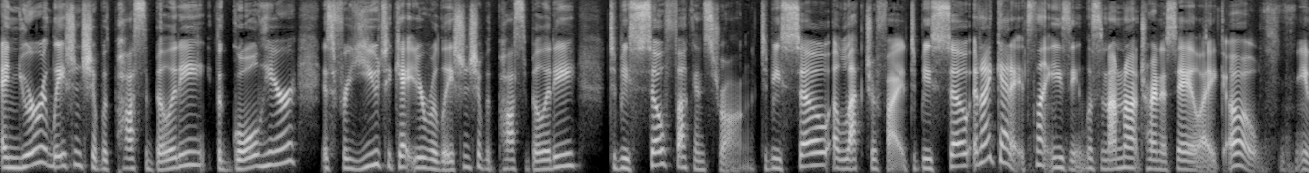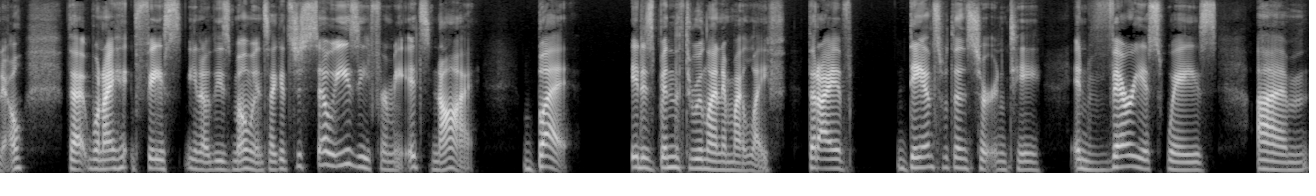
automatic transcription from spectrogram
And your relationship with possibility, the goal here is for you to get your relationship with possibility to be so fucking strong, to be so electrified, to be so, and I get it, it's not easy. Listen, I'm not trying to say like, oh, you know, that when I face, you know, these moments, like it's just so easy for me. It's not. But it has been the through line in my life that I have danced with uncertainty in various ways um,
